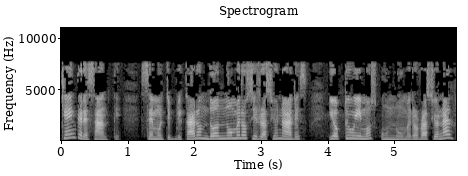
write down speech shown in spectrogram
Qué interesante. Se multiplicaron dos números irracionales y obtuvimos un número racional.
